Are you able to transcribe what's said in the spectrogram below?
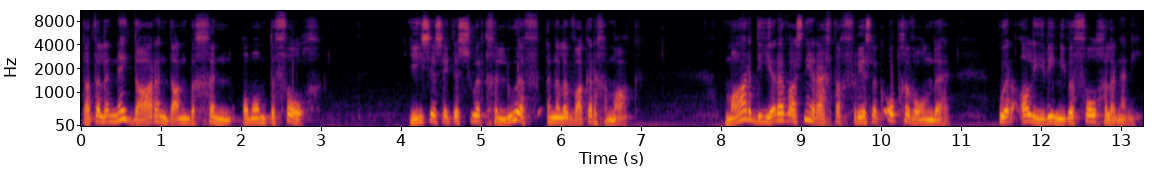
dat hulle net daar en dan begin om hom te volg. Jesus het 'n soort geloof in hulle wakker gemaak. Maar die Here was nie regtig vreeslik opgewonde oor al hierdie nuwe volgelinge nie.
